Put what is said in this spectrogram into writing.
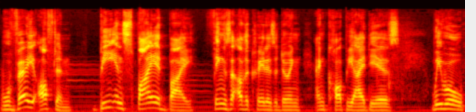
will very often be inspired by things that other creators are doing and copy ideas. We will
